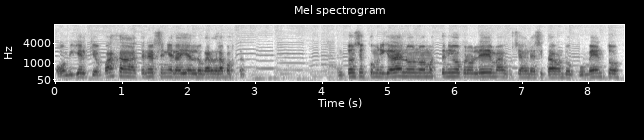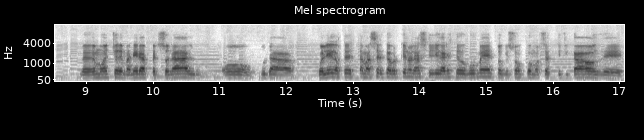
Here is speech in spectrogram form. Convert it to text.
O Miguel, que baja a tener señal ahí al lugar de la posta. Entonces en comunidad no, no hemos tenido problemas, si han necesitado un documento, lo hemos hecho de manera personal, o puta, colega, usted está más cerca, ¿por qué no le hace llegar este documento? Que son como certificados de,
